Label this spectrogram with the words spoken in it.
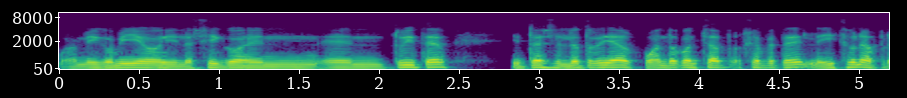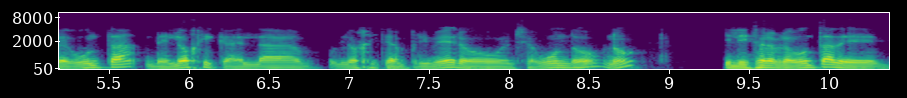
amigo mío y lo sigo en, en Twitter, entonces el otro día jugando con ChatGPT le hice una pregunta de lógica, es la lógica en primero o en segundo, ¿no? Y le hice una pregunta de,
